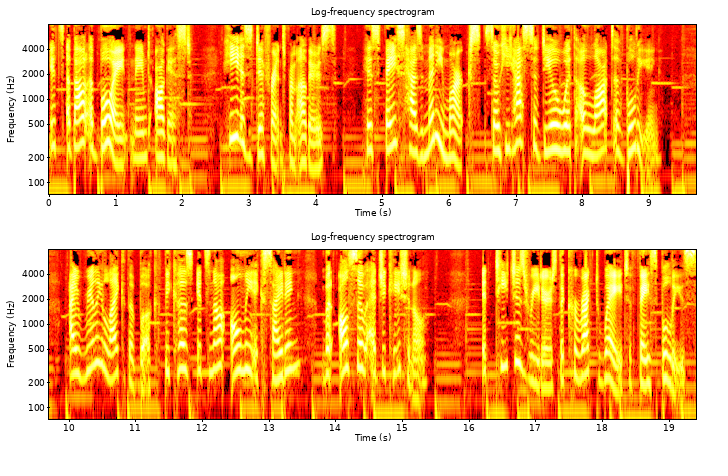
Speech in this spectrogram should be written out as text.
It's about a boy named August. He is different from others. His face has many marks, so he has to deal with a lot of bullying. I really like the book because it's not only exciting, but also educational. It teaches readers the correct way to face bullies.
